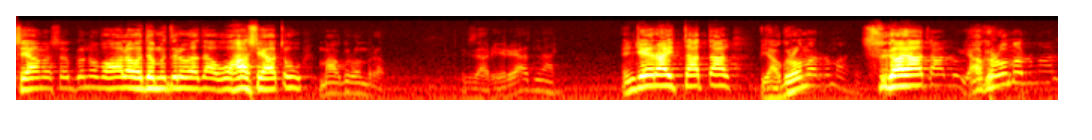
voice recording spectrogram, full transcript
ሲያመሰግኑ በኋላ ወደ ምድረ በዳ ውሃ ሲያጡ ማጉረምረም እግዚአብሔር ያዝናል። እንጀራ ይታጣል፣ ያጉረመርማል። ስጋ ያጣሉ፣ ያጉረመርማሉ።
